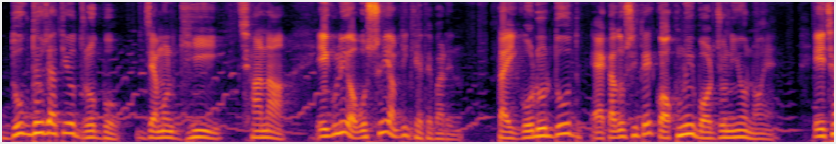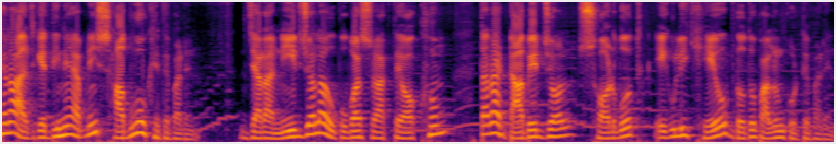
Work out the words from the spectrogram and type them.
দুগ্ধজাতীয় দ্রব্য, যেমন ঘি, ছানা, এগুলি অবশ্যই আপনি খেতে পারেন। তাই গরুর দুধ একাদশীতে কখনোই বর্জনীয় নয়। এছাড়া আজকের দিনে আপনি সাবুও খেতে পারেন। যারা নির্জলা উপবাস রাখতে অক্ষম, তারা ডাবের জল, শরবত এগুলি খেয়েও ব্রত পালন করতে পারেন।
